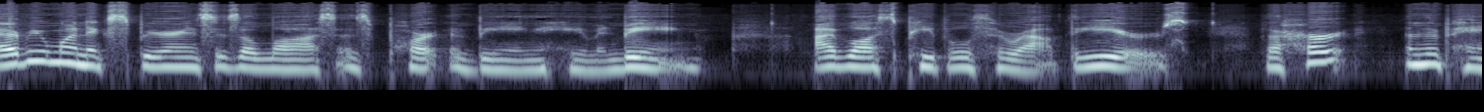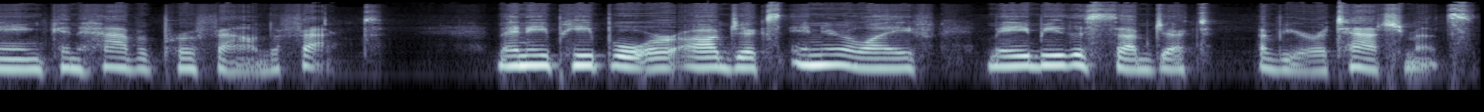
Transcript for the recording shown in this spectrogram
Everyone experiences a loss as part of being a human being. I've lost people throughout the years. The hurt and the pain can have a profound effect. Many people or objects in your life may be the subject of your attachments.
